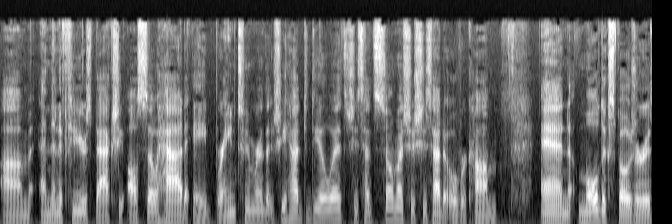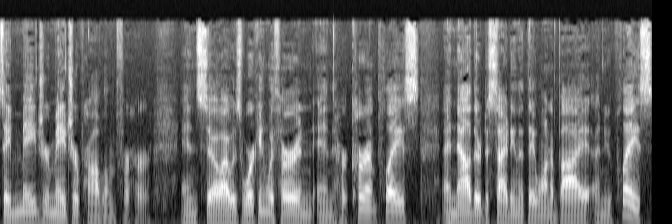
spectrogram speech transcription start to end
Um, and then a few years back, she also had a brain tumor that she had to deal with. She's had so much that she's had to overcome. And mold exposure is a major, major problem for her. And so I was working with her in, in her current place, and now they're deciding that they want to buy a new place.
